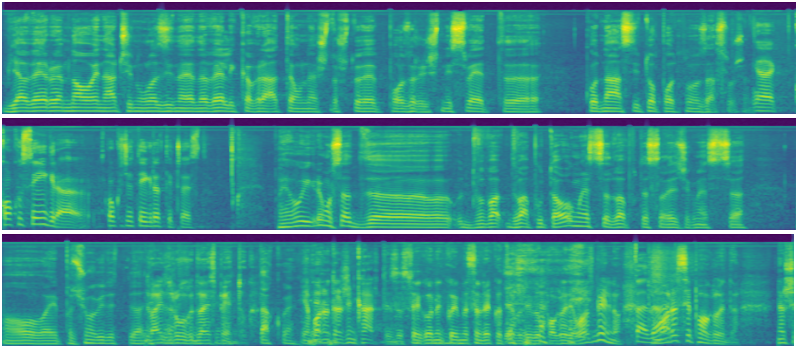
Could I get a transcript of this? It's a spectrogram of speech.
ja verujem, na ovaj način ulazi na jedna velika vrata u nešto što je pozorišni svet eh, kod nas i to potpuno zasluženo. Eh, koliko se igra? Koliko ćete igrati često? Pa evo igramo sad e, dva puta ovog mjeseca, dva puta sljedećeg mjeseca. Ovaj, pa ćemo vidjeti dalje. 22. 25. Tako je. Ja moram tražim karte za sve one kojima sam rekao treba da idu pogleda. Ozbiljno, pa to mora se pogleda. Znaš,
